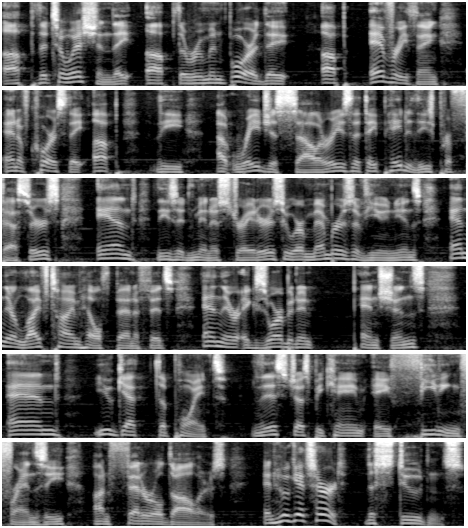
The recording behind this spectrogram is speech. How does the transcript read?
up the tuition, they up the room and board, they up everything. And of course, they up the outrageous salaries that they pay to these professors and these administrators who are members of unions and their lifetime health benefits and their exorbitant pensions. And you get the point. This just became a feeding frenzy on federal dollars. And who gets hurt? The students.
